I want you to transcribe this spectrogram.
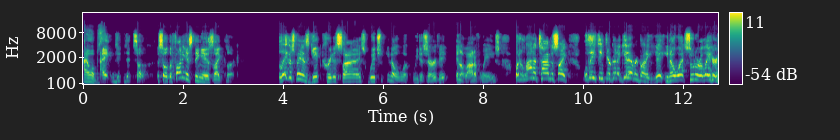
I hope. So. I, so, so the funniest thing is, like, look, Lakers fans get criticized, which you know what we deserve it in a lot of ways. But a lot of times it's like, well, they think they're going to get everybody. Yeah, you know what? Sooner or later,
